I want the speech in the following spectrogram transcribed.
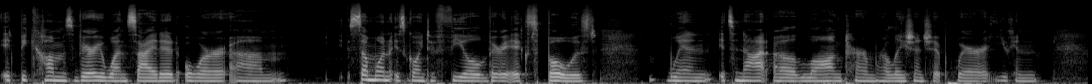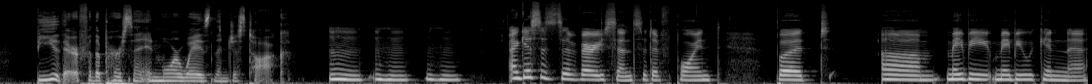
it becomes very one sided or um, someone is going to feel very exposed when it's not a long term relationship where you can be there for the person in more ways than just talk. Mm, mm-hmm, mm-hmm. I guess it's a very sensitive point, but um, maybe maybe we can uh,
